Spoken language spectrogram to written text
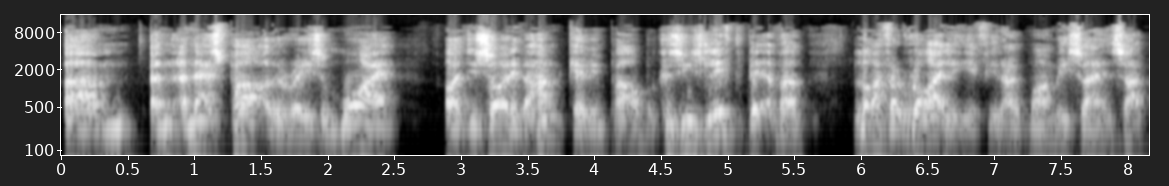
Um, and, and that's part of the reason why I decided to hunt Kevin Parle because he's lived a bit of a life of Riley, if you don't mind me saying so.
